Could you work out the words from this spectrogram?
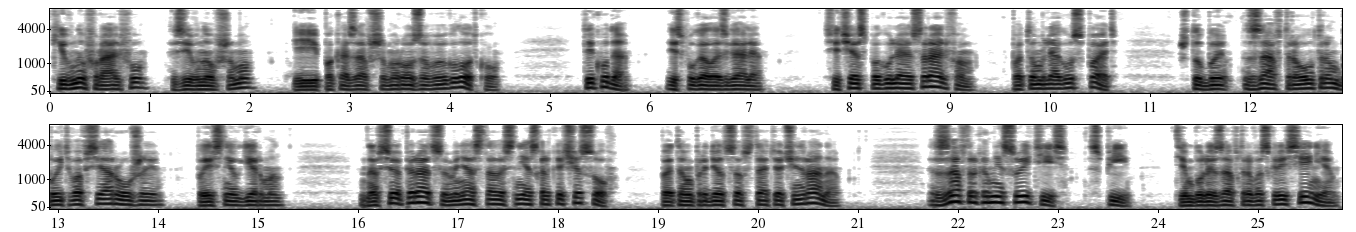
кивнув Ральфу, зевнувшему и показавшему розовую глотку. «Ты куда?» — испугалась Галя. «Сейчас погуляю с Ральфом, потом лягу спать, чтобы завтра утром быть во всеоружии», — пояснил Герман. «На всю операцию у меня осталось несколько часов, поэтому придется встать очень рано». С завтраком не суетись, спи. Тем более завтра воскресенье.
